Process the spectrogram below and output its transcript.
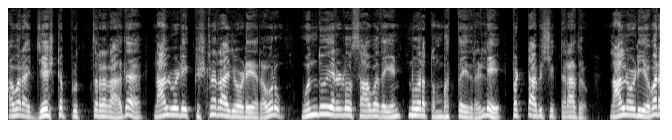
ಅವರ ಜ್ಯೇಷ್ಠ ಪುತ್ರರಾದ ನಾಲ್ವಡಿ ಕೃಷ್ಣರಾಜ ಒಡೆಯರ್ ಅವರು ಒಂದು ಎರಡು ಸಾವಿರದ ಎಂಟುನೂರ ತೊಂಬತ್ತೈದರಲ್ಲಿ ಪಟ್ಟಾಭಿಷಿಕ್ತರಾದರು. ನಾಲ್ವಡಿಯವರ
